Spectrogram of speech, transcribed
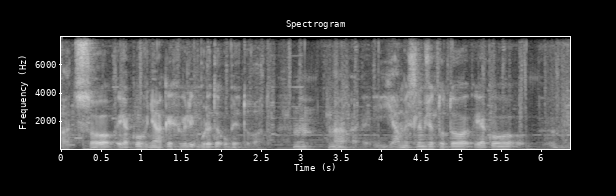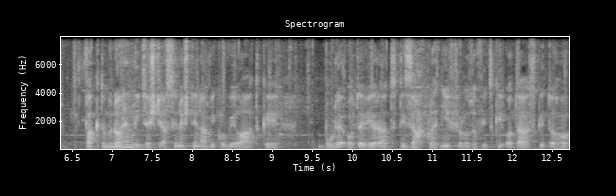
A co jako v nějaké chvíli budete obětovat. A já myslím, že toto jako fakt mnohem víc ještě asi než ty návykové látky bude otevírat ty základní filozofické otázky toho,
